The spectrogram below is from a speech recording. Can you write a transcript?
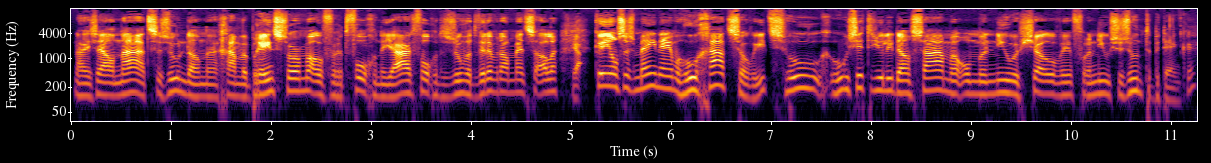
Nou, je zei al, na het seizoen dan eh, gaan we brainstormen over het volgende jaar, het volgende seizoen. Wat willen we dan met z'n allen? Ja. Kun je ons eens meenemen, hoe gaat zoiets? Hoe, hoe zitten jullie dan samen om een nieuwe show weer voor een nieuw seizoen te bedenken?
